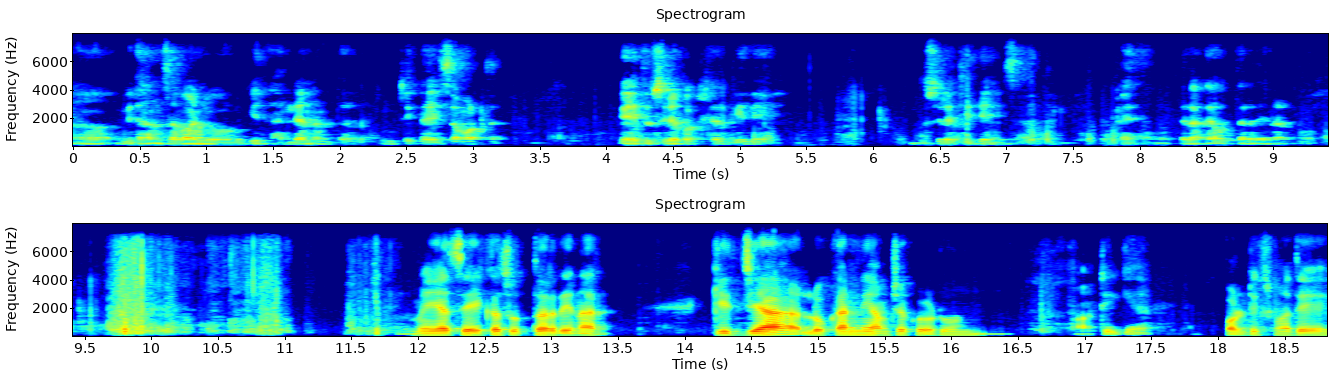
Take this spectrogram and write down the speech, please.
विधानसभा निवडणुकी झाल्यानंतर तुमचे काही समर्थक काही दुसऱ्या पक्षात गेले दुसऱ्याची त्यांनी काय त्याला काय उत्तर देणार मी याच एकच उत्तर देणार की ज्या लोकांनी आमच्याकडून ठीक आहे पॉलिटिक्समध्ये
